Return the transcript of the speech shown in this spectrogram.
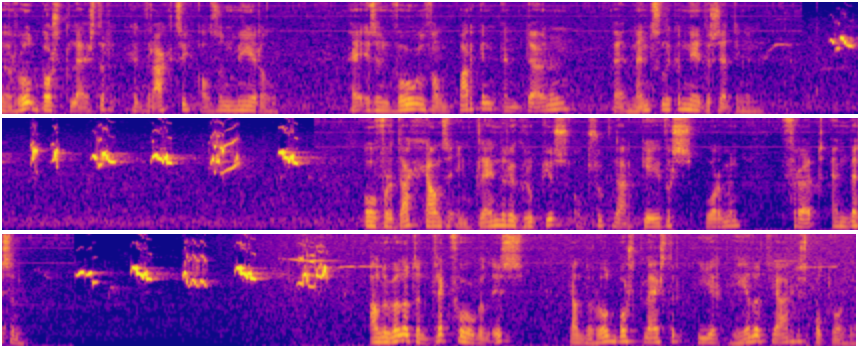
De roodborstlijster gedraagt zich als een merel. Hij is een vogel van parken en tuinen bij menselijke nederzettingen. Overdag gaan ze in kleinere groepjes op zoek naar kevers, wormen, fruit en bessen. Alhoewel het een trekvogel is, kan de roodborstlijster hier heel het jaar gespot worden.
